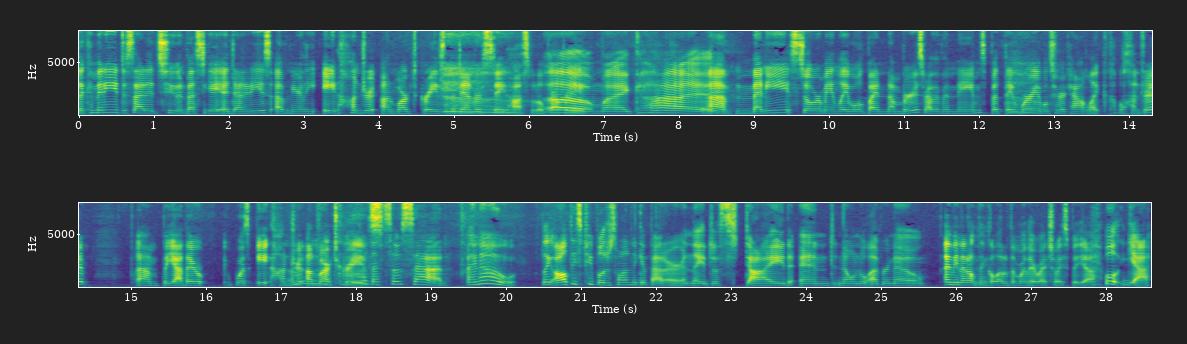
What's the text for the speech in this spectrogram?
the committee decided to investigate identities of nearly 800 unmarked graves at the Danvers State Hospital property. Oh my god. Um, many still remain labeled by numbers rather than names, but they were able to recount like a couple hundred. Um, but yeah, there was 800 Oh unmarked God, graves. That's so sad. I know. Like all these people just wanted to get better, and they just died, and no one will ever know. I mean, I don't think a lot of them were there by choice, but yeah. Well, yeah,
